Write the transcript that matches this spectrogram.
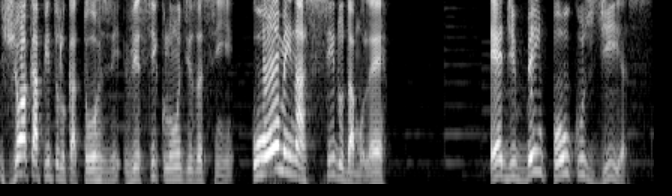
Jó capítulo 14, versículo 1 diz assim: O homem nascido da mulher é de bem poucos dias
